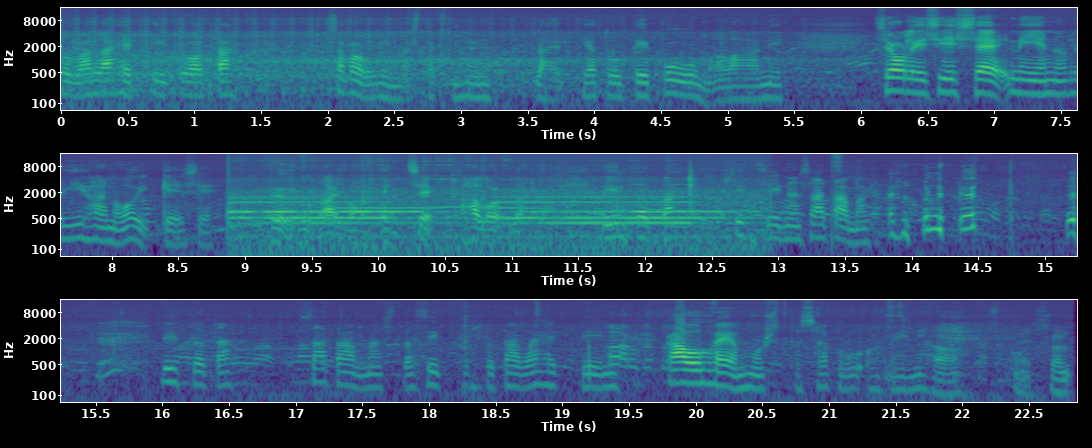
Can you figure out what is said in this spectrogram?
UPM-reissulla lähettiin tuolta Savonlinnasta, kun me nyt lähdettiin ja tultiin Puumalaan, niin se oli siis se, niin oli ihan oikein se höyrylaiva, että se haloilla. Niin tota, sit siinä satamassa, no nyt, niin tota, satamasta sitten tota, lähettiin, niin kauhean musta savu oli. Niin. Joo, niissä on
